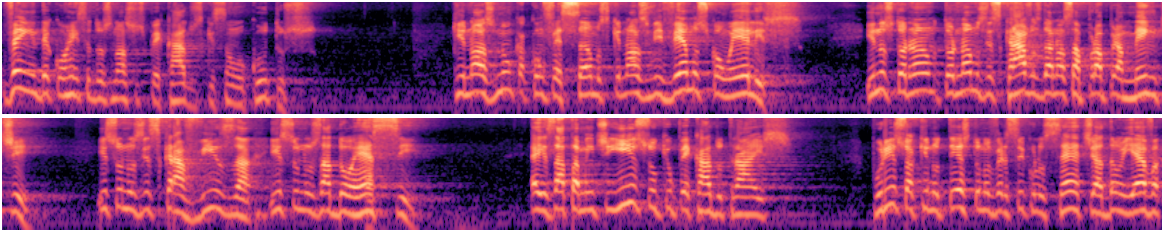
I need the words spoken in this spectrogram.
vem em decorrência dos nossos pecados que são ocultos, que nós nunca confessamos, que nós vivemos com eles e nos tornamos, tornamos escravos da nossa própria mente. Isso nos escraviza, isso nos adoece. É exatamente isso que o pecado traz. Por isso, aqui no texto, no versículo 7, Adão e Eva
